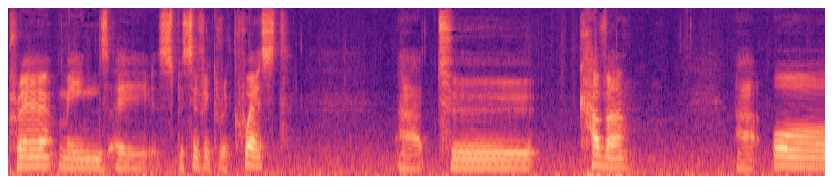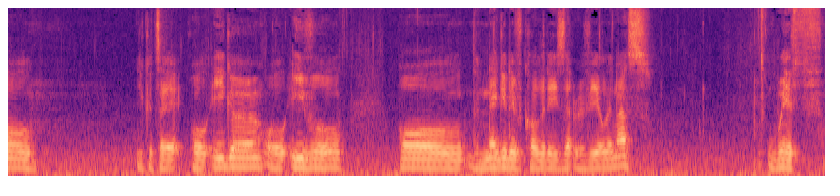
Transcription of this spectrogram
Prayer means a specific request uh, to cover uh, all, you could say, all ego, all evil, all the negative qualities that reveal in us with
